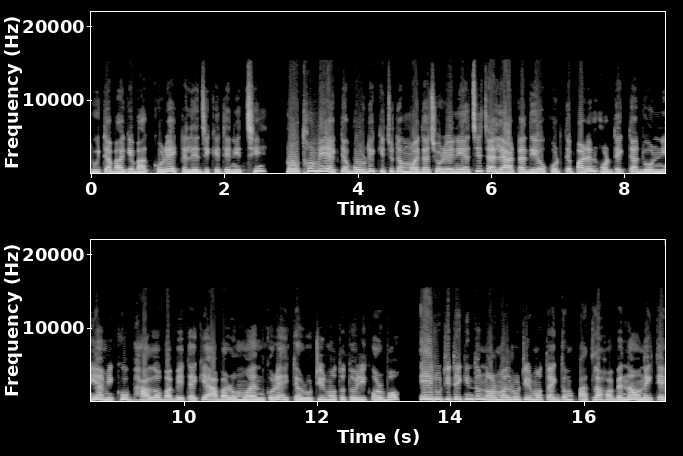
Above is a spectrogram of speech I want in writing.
দুইটা ভাগে ভাগ করে একটা লেজি কেটে নিচ্ছি। প্রথমে একটা বোর্ডে কিছুটা ময়দা ছড়িয়ে নিয়েছি, চাইলে আটা দিয়েও করতে পারেন অর্ধেকটা ডোর নিয়ে আমি খুব ভালোভাবে এটাকে আবারও ময়ান করে একটা রুটির মতো তৈরি করব। এই রুটিটা কিন্তু নর্মাল রুটির মতো একদম পাতলা হবে না, অনেকটাই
